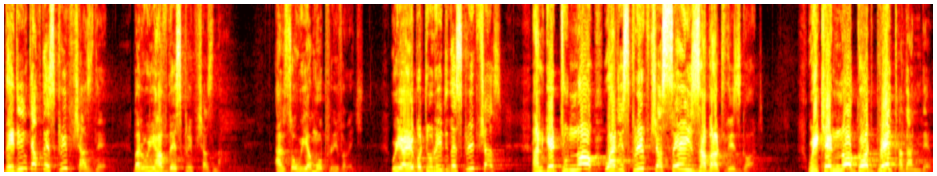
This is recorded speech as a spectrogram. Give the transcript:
They didn't have the scriptures then, but we have the scriptures now. And so we are more privileged. We are able to read the scriptures and get to know what the scripture says about this God. We can know God better than them.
